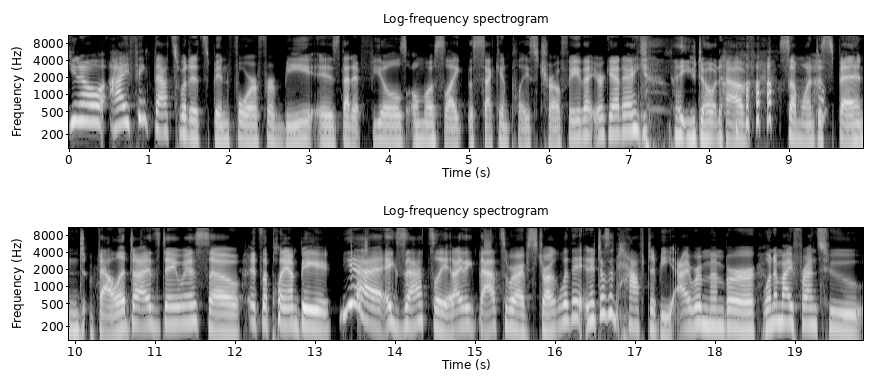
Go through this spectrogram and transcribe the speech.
You know, I think that's what it's been for for me is that it feels almost like the second place trophy that you're getting that you don't have someone to spend Valentine's Day with. So, It's a plan B. Yeah, exactly. And I think that's where I've struggled with it. And it doesn't have to be. I remember one of my friends who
